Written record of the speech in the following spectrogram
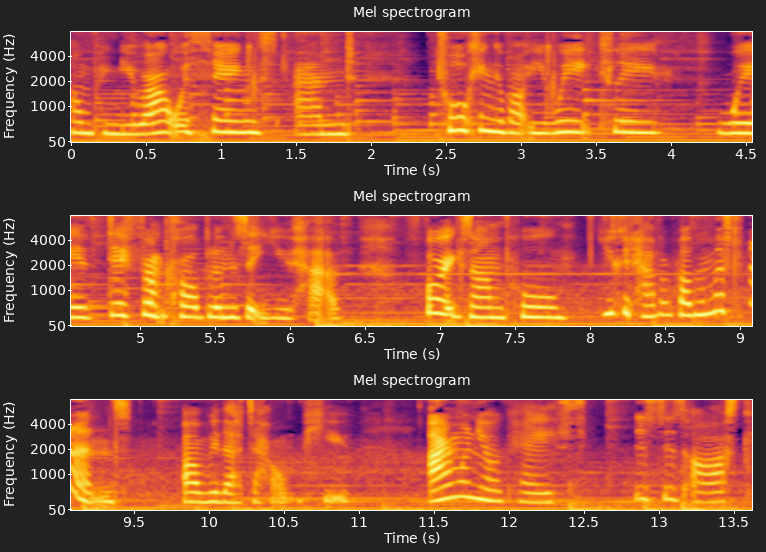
helping you out with things, and talking about you weekly with different problems that you have. For example, you could have a problem with friends. I'll be there to help you. I'm on your case. This is Ask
